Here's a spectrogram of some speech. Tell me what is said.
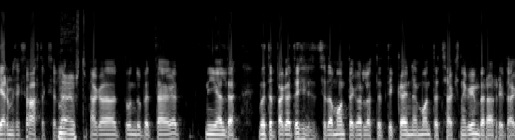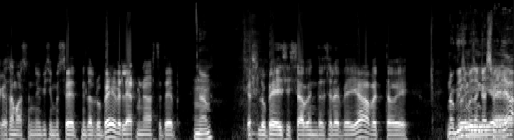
järgmiseks aastaks selle. aga tundub, et ta nii-öelda võtab väga tõsiselt seda Monte Carlot, et ikka enne Montet saaks nagu ümber harrida, aga samas on ju küsimus see, et mida Lube veel järgmine aasta teeb. kas Lube siis saab enda selle VIA võtta või no küsimus on, kas veel hea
